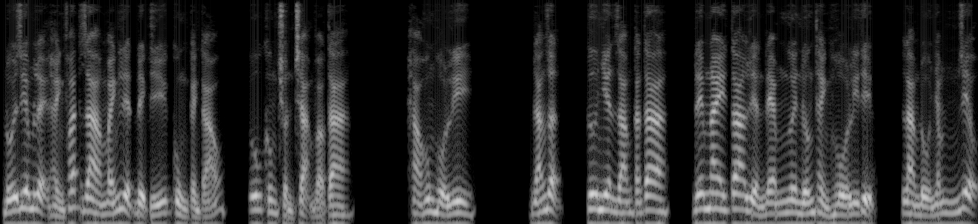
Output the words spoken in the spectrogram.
đối Diêm Lệ Hành phát ra mãnh liệt địch ý cùng cảnh cáo, u không chuẩn chạm vào ta. Hảo hung hồ ly, đáng giận, cư nhiên dám cắn ta, đêm nay ta liền đem ngươi nướng thành hồ ly thịt, làm đồ nhắm rượu.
